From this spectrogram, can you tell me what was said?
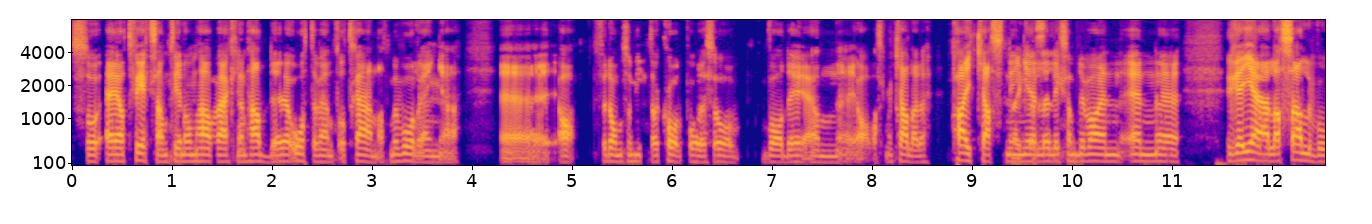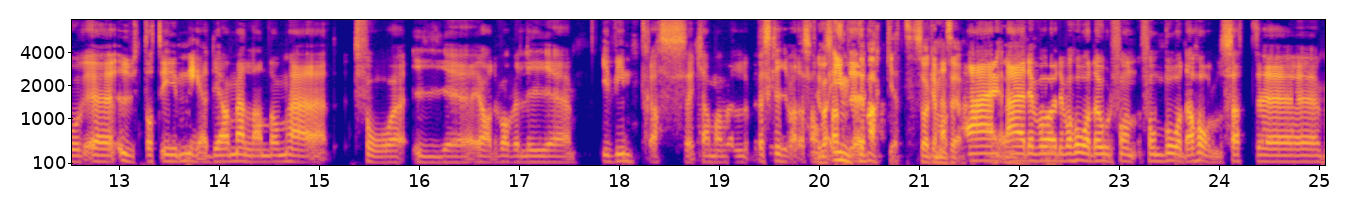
så är jag tveksam till om han verkligen hade återvänt och tränat med Vålränga. Eh, ja, för de som inte har koll på det så var det en, ja vad ska man kalla det, pajkastning Pajkastning. eller liksom det var en, en eh, rejäla salvor eh, utåt i media mellan de här två i, eh, ja det var väl i, i vintras kan man väl beskriva det som. Det var att, inte vackert, så kan man säga. Nej, nej det, var, det var hårda ord från, från båda håll. Så att, eh,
